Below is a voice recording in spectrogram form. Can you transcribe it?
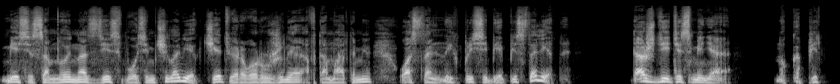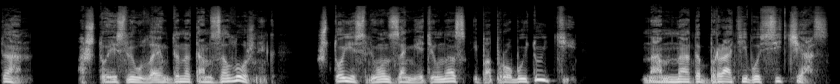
Вместе со мной нас здесь восемь человек, четверо вооружены автоматами, у остальных при себе пистолеты. Дождитесь меня. Но, капитан, а что, если у Лэнгдона там заложник? Что, если он заметил нас и попробует уйти? Нам надо брать его сейчас.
